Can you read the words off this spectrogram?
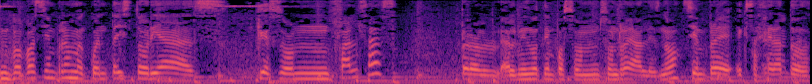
Mi papá siempre me cuenta historias que son falsas pero al, al mismo tiempo son, son reales, ¿no? Siempre exagera todo.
